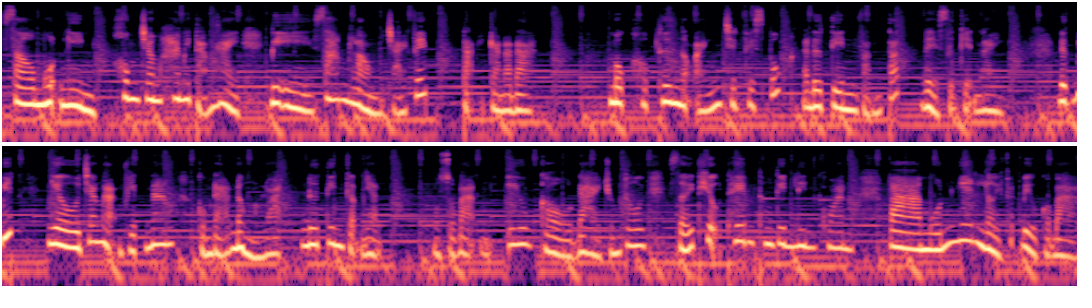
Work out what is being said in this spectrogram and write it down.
sau 1028 ngày bị giam lòng trái phép tại Canada. Mục hộp thư Ngọc Ánh trên Facebook đã đưa tin vắn tắt về sự kiện này. Được biết, nhiều trang mạng Việt Nam cũng đã đồng loạt đưa tin cập nhật. Một số bạn yêu cầu đài chúng tôi giới thiệu thêm thông tin liên quan và muốn nghe lời phát biểu của bà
